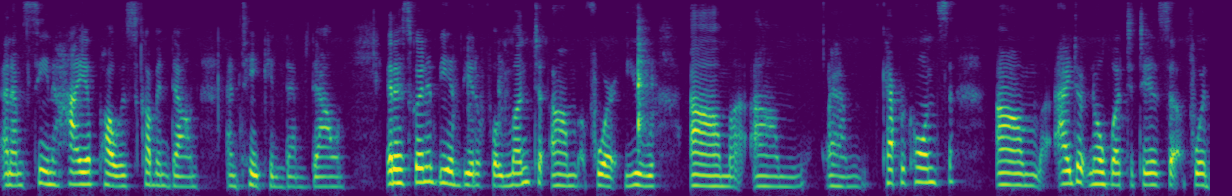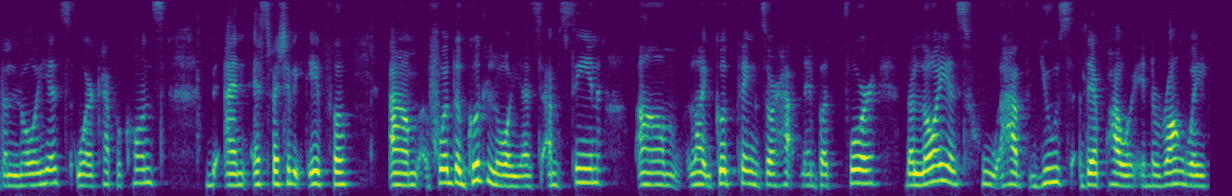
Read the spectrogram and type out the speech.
and I'm seeing higher powers coming down and taking them down it is going to be a beautiful month um, for you um, um, um, Capricorns. Um, I don't know what it is for the lawyers or Capricorns, and especially if uh, um, for the good lawyers, I'm seeing um, like good things are happening, but for the lawyers who have used their power in the wrong way,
